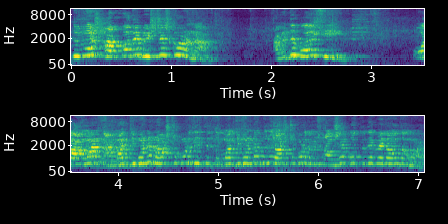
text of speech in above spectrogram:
তুমি সব কথা বিশ্বাস করো না। আমি তো বলছি আমার আমার জীবনটা নষ্ট করে দিচ্ছে তোমার জীবনটা তুমি নষ্ট করে দেবে সংসার করতে দেবে না তোমার।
